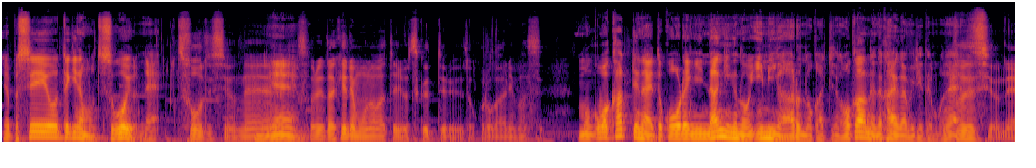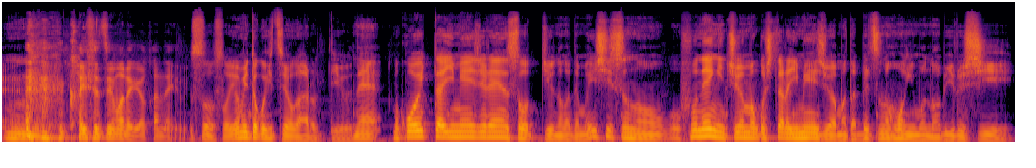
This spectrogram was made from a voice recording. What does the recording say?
やっぱ西洋的なもんってすごいよね。そうですよね。ね。それだけで物語を作ってるところがありますもう分かってないとこれに何の意味があるのかっていうのが分かんないね海外見ててもね。そうですよね、うん、解説読まなきゃ分かんないよ。そうそう読み解く必要があるっていうねこういったイメージ連想っていうのがでもイシスの船に注目したらイメージはまた別の方にも伸びるし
